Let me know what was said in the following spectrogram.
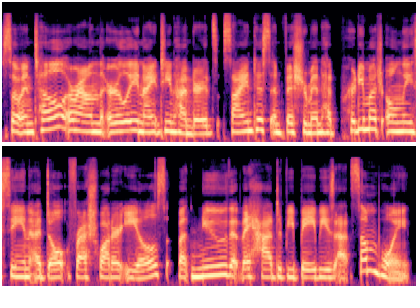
So, until around the early 1900s, scientists and fishermen had pretty much only seen adult freshwater eels, but knew that they had to be babies at some point.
